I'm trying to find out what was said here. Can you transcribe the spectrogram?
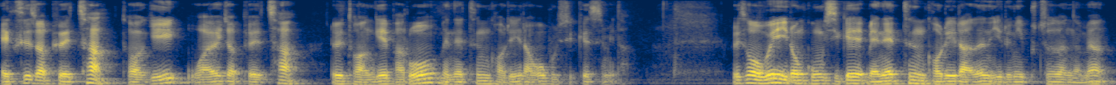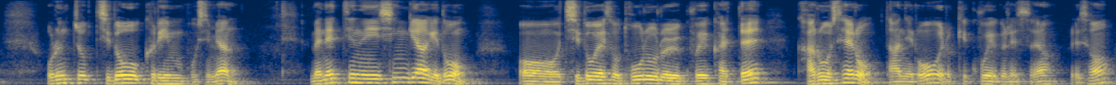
x좌표의 차 더하기 y좌표의 차를 더한 게 바로 맨해튼 거리라고 볼 수 있겠습니다. 그래서 왜 이런 공식에 맨해튼 거리라는 이름이 붙여졌냐면 오른쪽 지도 그림 보시면 맨해튼이 신기하게도 어, 지도에서 도로를 구획할 때 가로 세로 단위로 이렇게 구획을 했어요. 그래서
